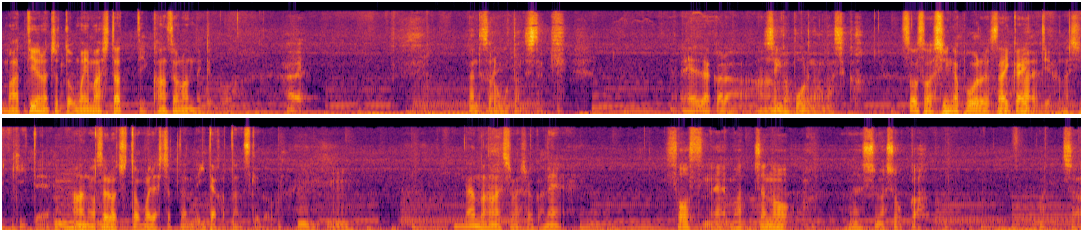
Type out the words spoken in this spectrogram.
まあっていうのはちょっと思いましたっていう感想なんだけど。はい。なんでそれ思ったんでしたっけ、えだからシンガポールの話かそうそうシンガポール再開っていう話聞いて、うんあのそれをちょっと思い出しちゃったんで言いたかったんですけど。うんうん。何の話しましょうかね？そうですね。抹茶の話しましょうか。抹茶。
